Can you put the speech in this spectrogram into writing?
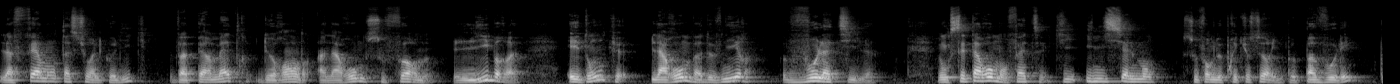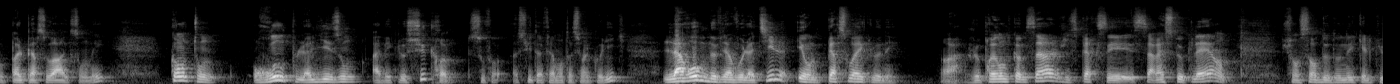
La fermentation alcoolique va permettre de rendre un arôme sous forme libre et donc l'arôme va devenir volatile. Donc cet arôme en fait qui initialement sous forme de précurseur il ne peut pas voler, il ne peut pas le percevoir avec son nez, quand on rompt la liaison avec le sucre suite à fermentation alcoolique, l'arôme devient volatile et on le perçoit avec le nez. Voilà, je le présente comme ça, j'espère que ça reste clair. Je suis en sorte de donner quelques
